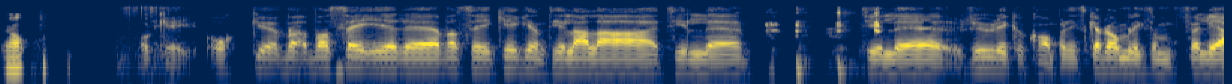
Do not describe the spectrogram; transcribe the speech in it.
Ja. Okej, och eh, vad, vad säger, eh, vad säger Keggen till alla, till, eh, till eh, Rurik och company? Ska de liksom följa,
